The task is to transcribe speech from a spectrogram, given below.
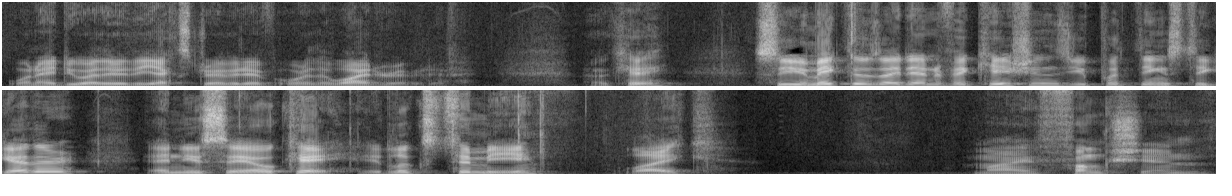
when I do either the x derivative or the y derivative. Okay? So you make those identifications, you put things together, and you say, okay, it looks to me like my function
